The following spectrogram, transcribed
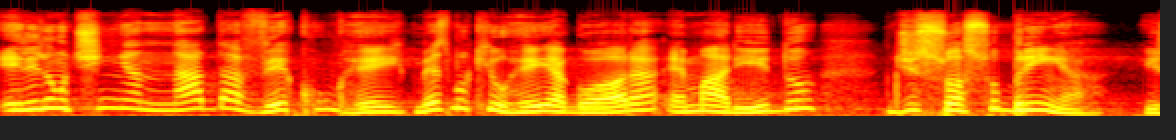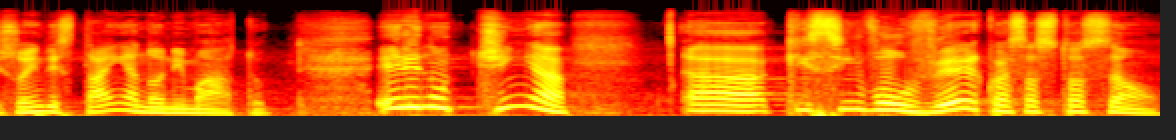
ele não tinha nada a ver com o rei, mesmo que o rei agora é marido de sua sobrinha. Isso ainda está em anonimato. Ele não tinha ah, que se envolver com essa situação.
